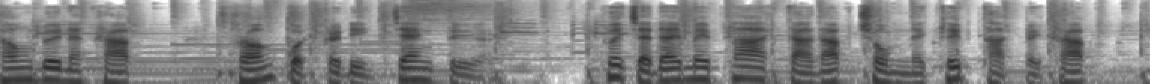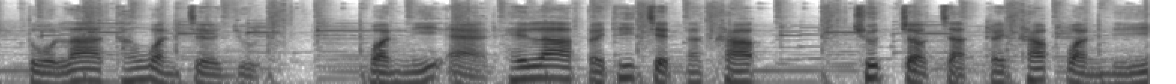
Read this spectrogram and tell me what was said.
ช่องด้วยนะครับ พร้อมกดกระดิ่งแจ้งเตือน เพื่อจะได้ไม่พลาดการรับชมในคลิปถัดไปครับ ตัวล่าทั้งวันเจอหยุด วันนี้แอดให้ล่าไปที่ 7 นะครับ ชุดเจอดจัดไปครับวันนี้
